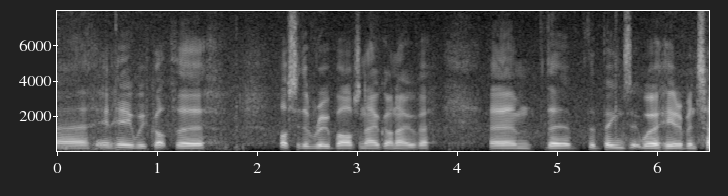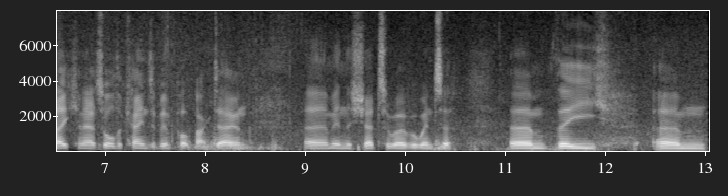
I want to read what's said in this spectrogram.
Uh, in here we've got the, obviously the rhubarb's now gone over. Um, the, the beans that were here have been taken out, all the canes have been put back down um, in the shed to overwinter. Um, the um,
